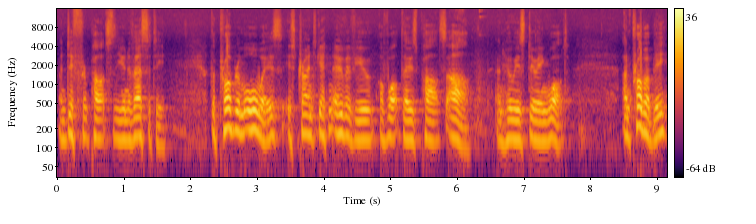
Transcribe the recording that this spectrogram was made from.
and different parts of the university. The problem always is trying to get an overview of what those parts are and who is doing what. And probably,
